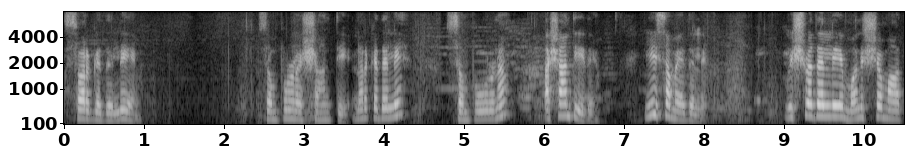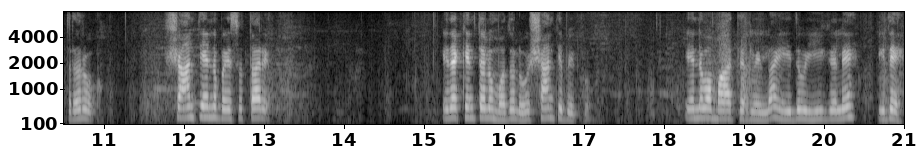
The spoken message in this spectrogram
ಸ್ವರ್ಗದಲ್ಲಿ ಸಂಪೂರ್ಣ ಶಾಂತಿ, ನರಕದಲ್ಲಿ ಸಂಪೂರ್ಣ ಅಶಾಂತಿ ಇದೆ. ಈ ಸಮಯದಲ್ಲಿ ವಿಶ್ವದಲ್ಲಿ ಮನುಷ್ಯ ಮಾತ್ರರು ಶಾಂತಿಯನ್ನು ಬಯಸುತ್ತಾರೆ. ಇದಕ್ಕಿಂತಲೂ ಮೊದಲು ಶಾಂತಿ ಬೇಕು. ಎನ್ನುವ ಮಾತಿರಲಿಲ್ಲ. ಇದು ಈಗಲೇ ಇದೆ.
